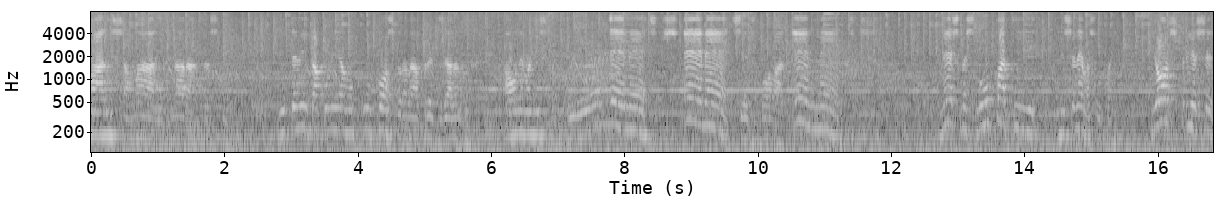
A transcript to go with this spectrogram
Mališa, mali, naranđasti. Vidite vi kako mi imamo u kostora napred zelenog. A on nema ništa. E, nećeš. E, nećeš, bolan. E, nećeš. Neš me slupati. Više nema slupanja. Još 36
